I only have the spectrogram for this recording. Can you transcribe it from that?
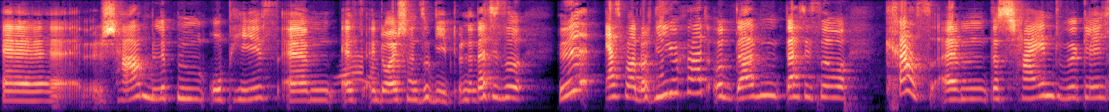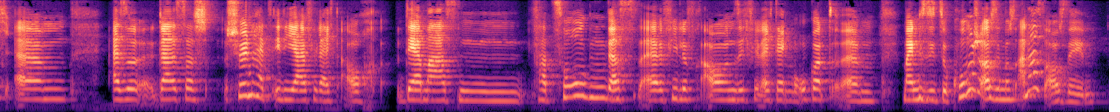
äh, Schamlippen-OPs ähm, ja. es in Deutschland so gibt. Und dann dachte ich so, erstmal noch nie gehört und dann dachte ich so, krass, ähm, das scheint wirklich, ähm, also da ist das Schönheitsideal vielleicht auch dermaßen verzogen, dass äh, viele Frauen sich vielleicht denken, oh Gott, ähm, meine sieht so komisch aus, sie muss anders aussehen.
